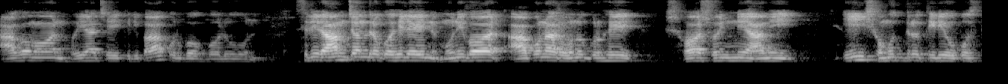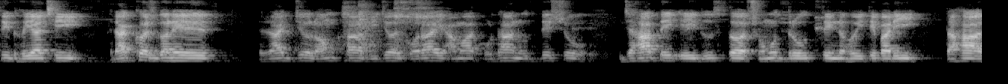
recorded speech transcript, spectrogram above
আগমন হইয়াছে? কৃপাপূর্বক বলুন। শ্রী রামচন্দ্র কহিলেন, মুনিবর, আপনার অনুগ্রহে সসৈন্যে আমি এই সমুদ্র তীরে উপস্থিত হইয়াছি। রাক্ষসগণের রাজ্য লঙ্কা বিজয় করাই আমার প্রধান উদ্দেশ্য। যাহাতে এই দুস্তর সমুদ্র উত্তীর্ণ হইতে পারি, তাহার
